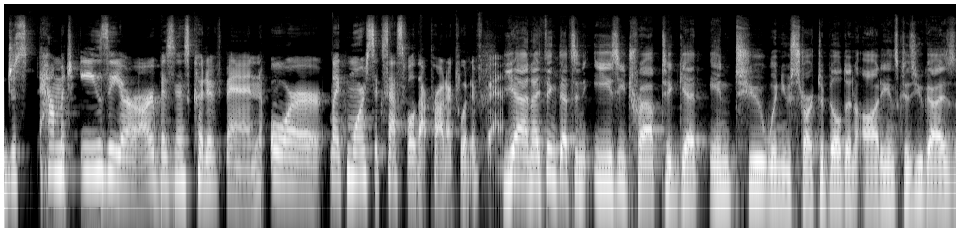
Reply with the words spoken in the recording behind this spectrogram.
just how much easier our business could have been or like more successful that product would have been. Yeah, and I think that's an easy trap to get into when you start to build an audience because you guys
